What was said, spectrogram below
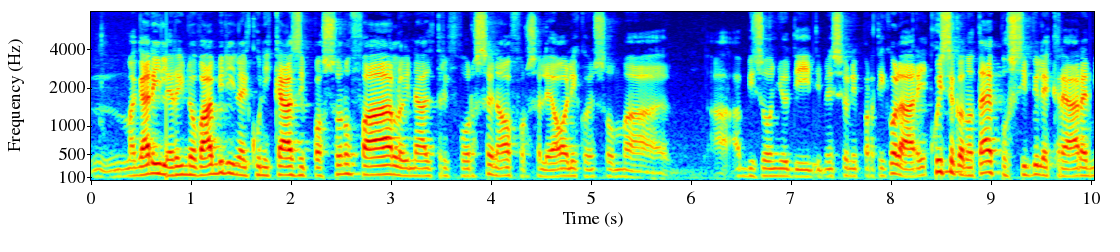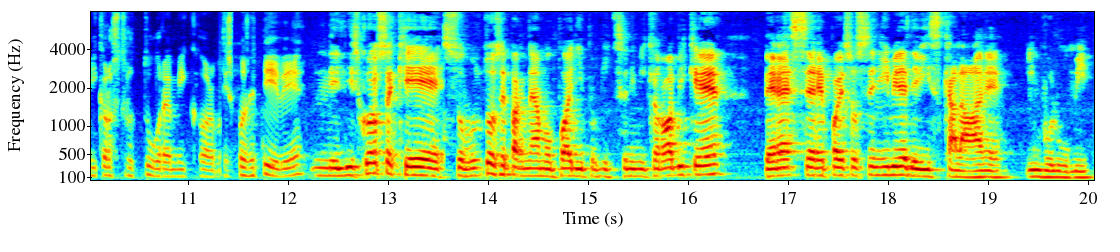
magari le rinnovabili in alcuni casi possono farlo, in altri forse no, forse l'eolico insomma ha bisogno di dimensioni particolari. Qui secondo te è possibile creare microstrutture, micro dispositivi? Il discorso è che, soprattutto se parliamo poi di produzioni microbiche, per essere poi sostenibile devi scalare in volumi.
